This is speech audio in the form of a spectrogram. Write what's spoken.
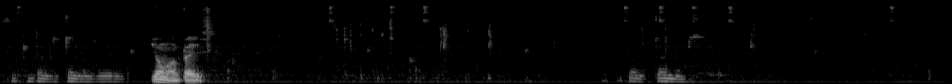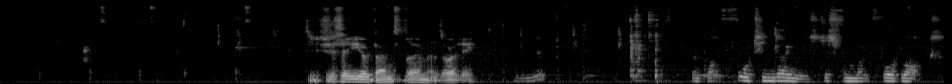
Fucking down to diamonds already. You want my boots? Down to diamonds. Did you say you were down to diamonds already? Yep. I've got 14 diamonds just from like four blocks.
